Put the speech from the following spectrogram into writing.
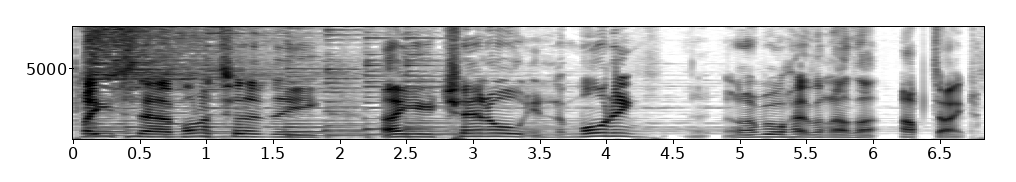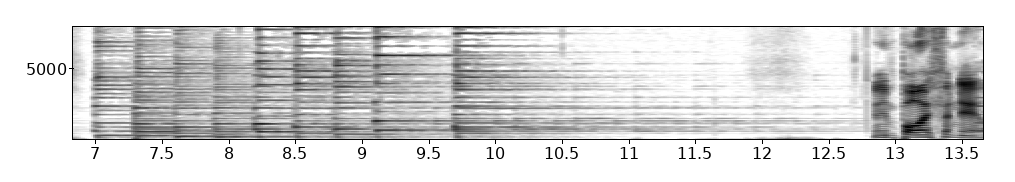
please uh, monitor the AU channel in the morning. I will have another update. And bye for now.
